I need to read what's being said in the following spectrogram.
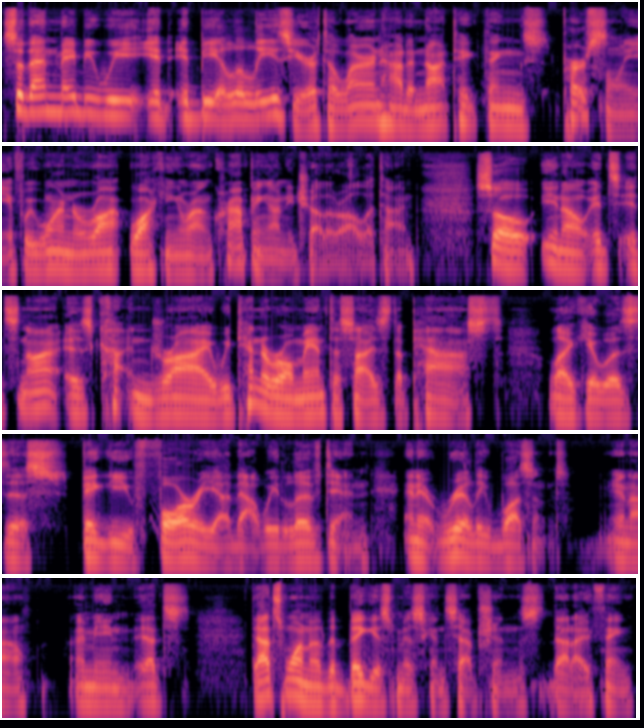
so then maybe we it, it'd be a little easier to learn how to not take things personally if we weren't ro- walking around crapping on each other all the time. So you know, it's it's not as cut and dry. We tend to romanticize the past like it was this big euphoria that we lived in, and it really wasn't. You know, I mean, that's that's one of the biggest misconceptions that I think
